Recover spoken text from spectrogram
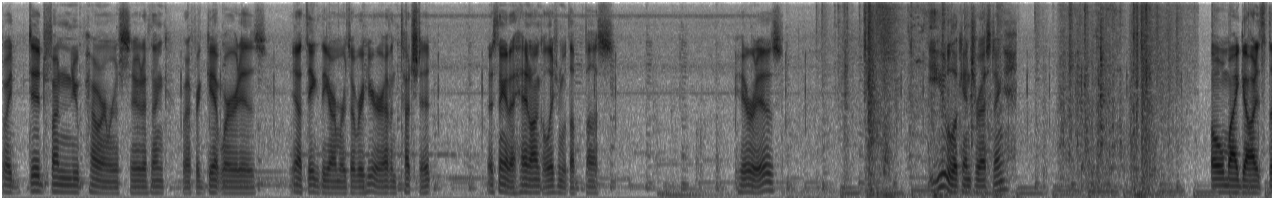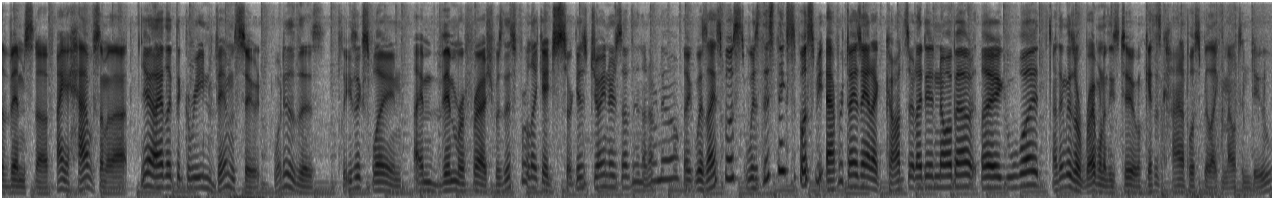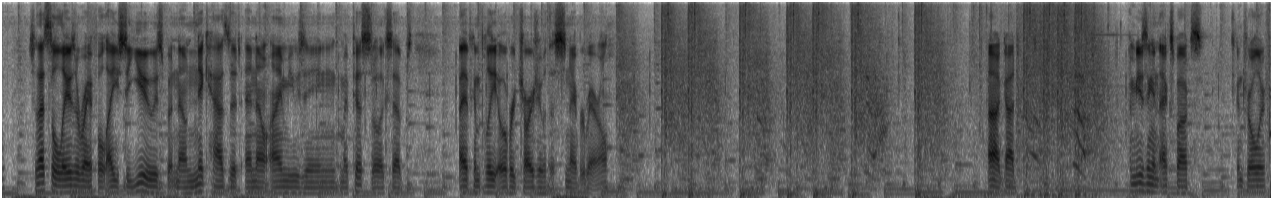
So I did find a new power armor suit, I think, but I forget where it is. Yeah, I think the armor is over here. I haven't touched it. This thing had a head-on collision with a bus. Here it is. You look interesting. Oh my god, it's the Vim stuff. I have some of that. Yeah, I have like the green Vim suit. What is this? Please explain. I'm Vim Refresh. Was this for like a circus joint or something? I don't know. Like, was I supposed was this thing supposed to be advertising at a concert I didn't know about? Like, what? I think there's a red one of these too. Guess it's kind of supposed to be like Mountain Dew. So that's the laser rifle I used to use, but now Nick has it, and now I'm using my pistol, except I have completely overcharged it with a sniper barrel. Ah, god. I'm using an Xbox controller.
